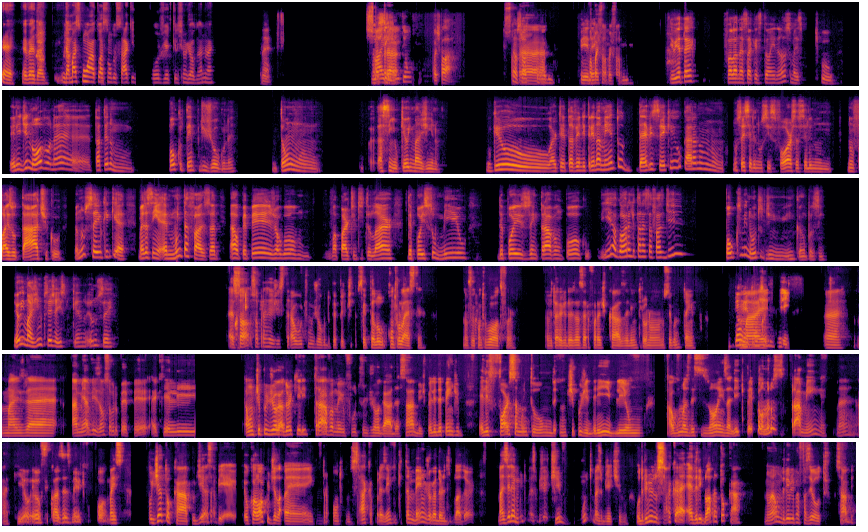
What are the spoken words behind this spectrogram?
É, é verdade. Ainda mais com a atuação do saque, do jeito que eles estão jogando, né? É. Mas pra... aí tem um, Pode falar. Só não, pra... só P, Não, né? pode falar, pode falar. Eu ia até falar nessa questão aí, nossa, mas, tipo, ele de novo, né, tá tendo pouco tempo de jogo, né? Então, assim, o que eu imagino, o que o Arteta tá vendo de treinamento deve ser que o cara não, não, não sei se ele não se esforça, se ele não, não faz o tático, eu não sei o que que é, mas assim, é muita fase, sabe? Ah, o PP jogou uma parte titular, depois sumiu, depois entrava um pouco, e agora ele tá nessa fase de poucos minutos de, em campo, assim. Eu imagino que seja isso, porque eu não sei. É só, só para registrar o último jogo do PP foi pelo contra o Leicester. Não foi contra o Watford. A vitória de 2 a 0 fora de casa. Ele entrou no, no segundo tempo. Então, mas, é, mas é, a minha visão sobre o PP é que ele é um tipo de jogador que ele trava meio fluxo de jogada, sabe? Tipo, ele depende, ele força muito um, um tipo de drible, um, algumas decisões ali que pelo menos para mim, né? Aqui eu, eu fico às vezes meio tipo, pô, mas podia tocar, podia, sabe? Eu coloco de, é, em contraponto com o Saka, por exemplo, que também é um jogador driblador, mas ele é muito mais objetivo, muito mais objetivo. O drible do Saka é driblar para tocar, não é um drible para fazer outro, sabe?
